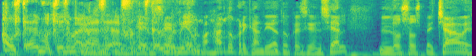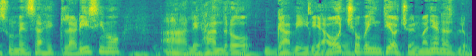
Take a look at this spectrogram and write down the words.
A ustedes muchísimas gracias. Que estén muy bien. Fajardo, precandidato presidencial, lo sospechaba, es un mensaje clarísimo a Alejandro Gaviria. 828 en Mañanas Blue.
